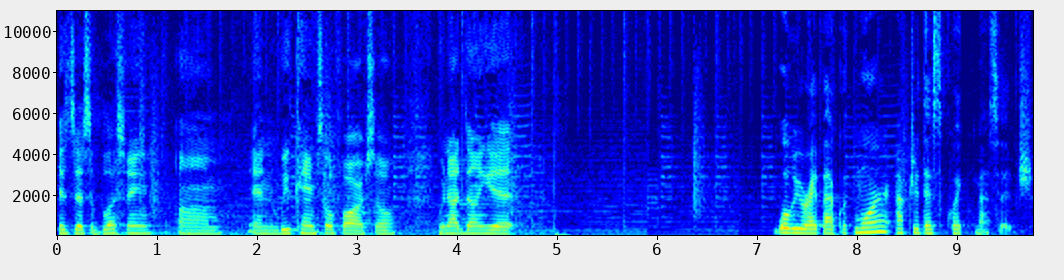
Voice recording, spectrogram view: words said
it's just a blessing, um, and we came so far, so we're not done yet. We'll be right back with more after this quick message.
